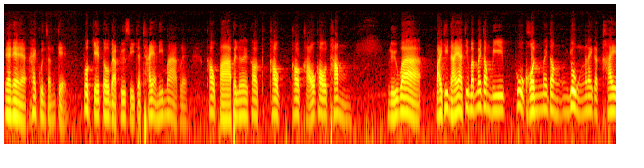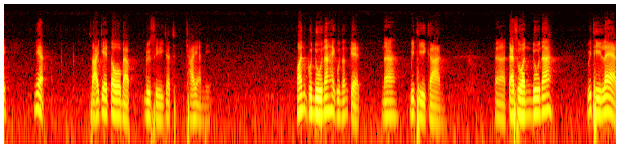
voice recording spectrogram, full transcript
เนี่ยเนี่ยให้คุณสังเกต พวกเจโตแบบฤาษีจะใช้อันนี้มากเลย เข้าป่าไปเลยเข้าเข้าเข้าเขาเข้าถ้ำหรือว่าไปที่ไหนอะที่มันไม่ต้องมีผู้คนไม่ต้องยุ่งอะไรกับใคร เนี่ยสายเจโตแบบฤาษีจะใช้อันนี้เพราะฉะนั้นคุณดูนะให้คุณสังเกตนะ วิธีการแต่ส่วนดูนะ วิธีแรก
